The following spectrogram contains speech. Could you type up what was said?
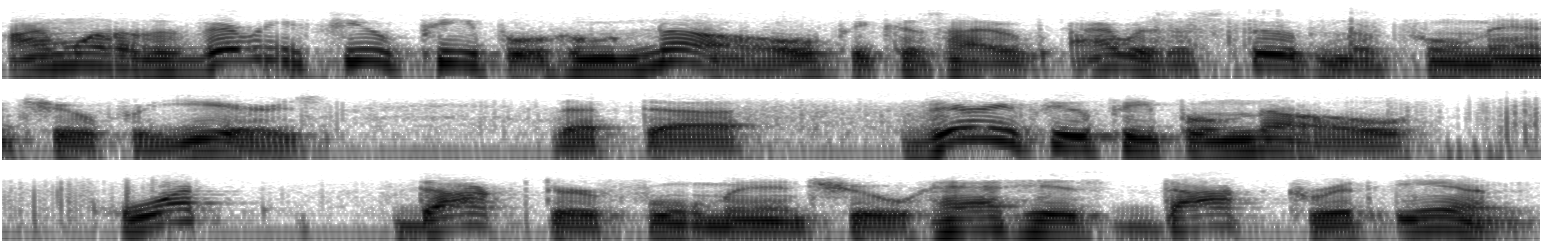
I'm one of the very few people who know, because I, I was a student of Fu Manchu for years, that uh, very few people know what Dr. Fu Manchu had his doctorate in.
